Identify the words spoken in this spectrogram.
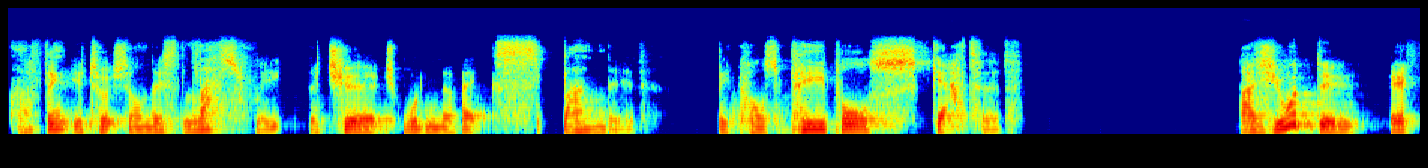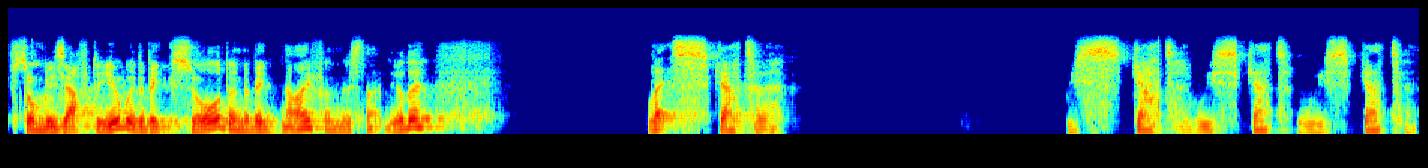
I think you touched on this last week, the church wouldn't have expanded because people scattered. As you would do if somebody's after you with a big sword and a big knife and this, that, and the other. Let's scatter. We scatter, we scatter, we scatter.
